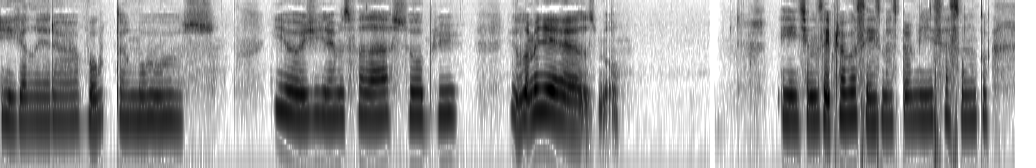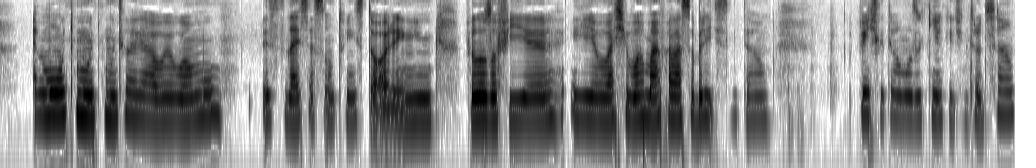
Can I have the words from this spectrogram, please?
E galera, voltamos. E hoje iremos falar sobre iluminismo. Gente, eu não sei pra vocês, mas pra mim esse assunto é muito, muito, muito legal. Eu amo estudar esse assunto em história, em filosofia, e eu acho que vou amar falar sobre isso. Então, finge que tem uma musiquinha aqui de introdução.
